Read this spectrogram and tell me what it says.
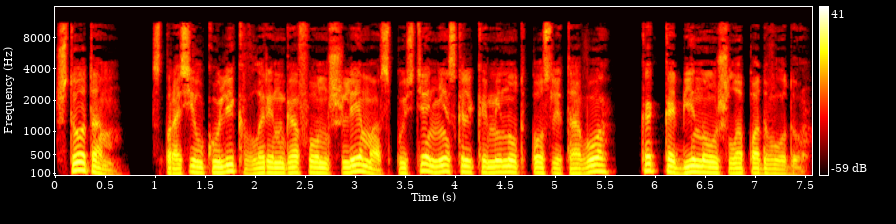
«Что там?» — спросил Кулик в ларингофон шлема спустя несколько минут после того, как кабина ушла под воду.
